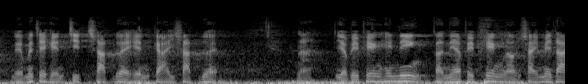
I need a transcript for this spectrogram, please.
ๆ เดี๋ยวมันจะเห็นจิตชัดด้วยเห็นกายชัดด้วยนะอย่าไปเพ่งให้นิ่ง ตอนนี้ไปเพ่งแล้วใช้ไม่ได้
